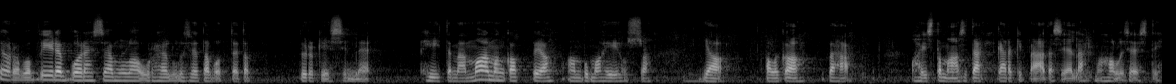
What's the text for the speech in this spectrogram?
Seuraavan viiden vuoden sisällä mulla on urheilullisia tavoitteita pyrkiä sinne hiihtämään maailmankappia ampumahiihossa ja alkaa vähän ahistamaan sitä kärkipäätä siellä mahdollisesti.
